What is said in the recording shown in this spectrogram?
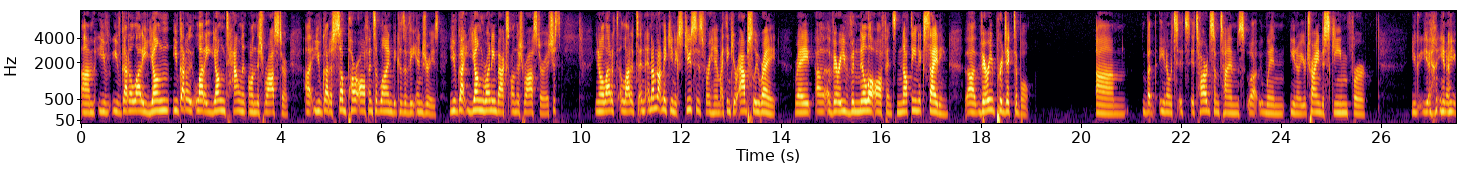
Um, you've you've got a lot of young you've got a lot of young talent on this roster. Uh, you've got a subpar offensive line because of the injuries. You've got young running backs on this roster. It's just you know a lot of a lot of and, and I'm not making excuses for him. I think you're absolutely right. Right, a very vanilla offense, nothing exciting, uh, very predictable. Um, but you know it's it's it's hard sometimes uh, when you know you're trying to scheme for you you, you know you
